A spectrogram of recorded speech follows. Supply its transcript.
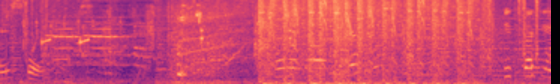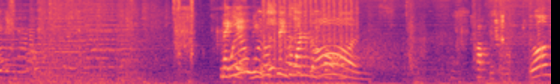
No square. oh my god. He's spectating me. Make Where it. You the one in the ball. Pop this one.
